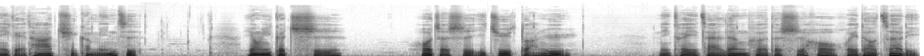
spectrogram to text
你给它取个名字，用一个词或者是一句短语。你可以在任何的时候回到这里，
